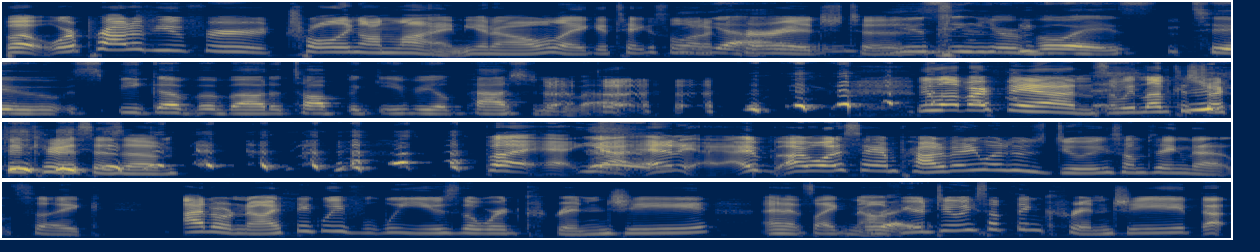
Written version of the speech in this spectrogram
But we're proud of you for trolling online, you know? Like, it takes a lot of yeah, courage to. using your voice to speak up about a topic you feel passionate about. we love our fans and we love constructive criticism. But uh, yeah, and I, I want to say I'm proud of anyone who's doing something that's like I don't know. I think we've we use the word cringy, and it's like no, if you're doing something cringy, that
